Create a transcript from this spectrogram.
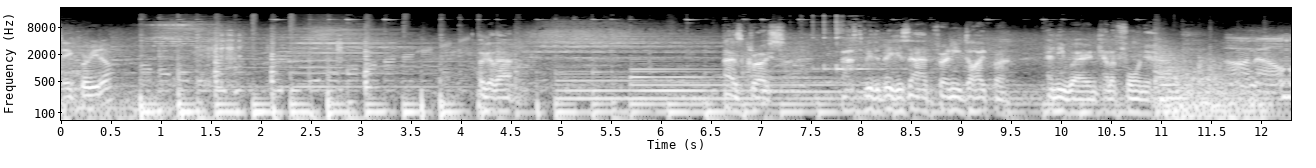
Steak burrito? Look at that. That is gross. That has to be the biggest ad for any diaper anywhere in California. Oh, no.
